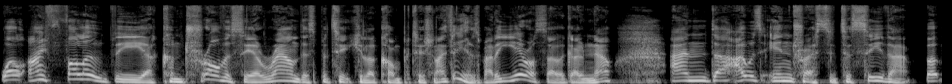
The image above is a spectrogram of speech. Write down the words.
Well, I followed the uh, controversy around this particular competition. I think it was about a year or so ago now. And uh, I was interested to see that. But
